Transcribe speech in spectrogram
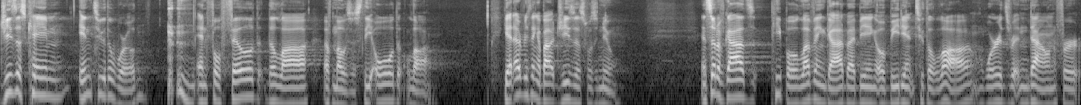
Jesus came into the world and fulfilled the law of Moses, the old law. Yet everything about Jesus was new. Instead of God's people loving God by being obedient to the law, words written down for,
